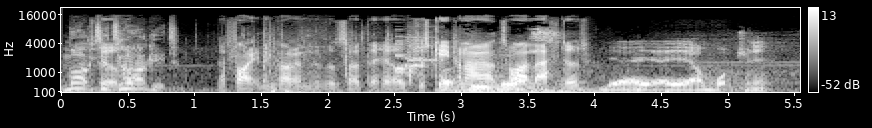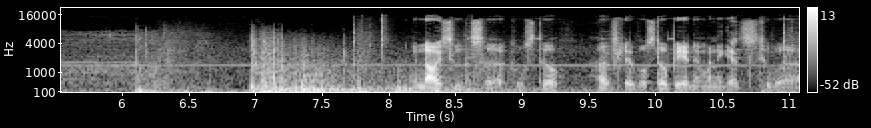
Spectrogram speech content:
Mark to target. They're fighting a guy on the other side of the hill. Just keep an eye out to our left, Hood. Yeah, yeah, yeah, I'm watching it. We're nice in the circle still. Hopefully we'll still be in it when it gets to uh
